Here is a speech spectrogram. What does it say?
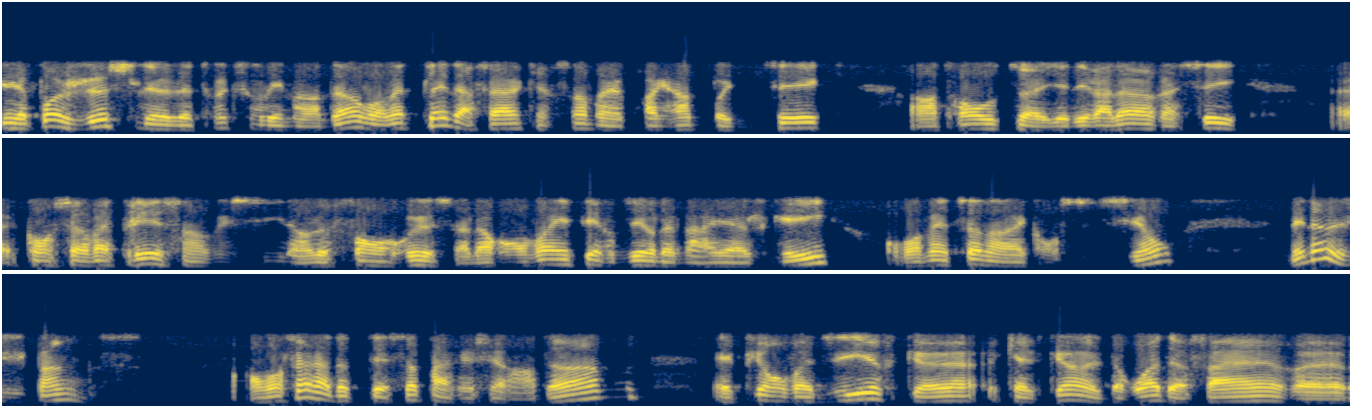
Il n'y a pas juste le, truc sur les mandats. On va mettre plein d'affaires qui ressemblent à un programme politique. Entre autres, euh, il y a des valeurs assez euh, conservatrices en Russie, dans le fond russe. Alors, on va interdire le mariage gay. On va mettre ça dans la Constitution. Mais là, j'y pense. On va faire adopter ça par référendum. Et puis, on va dire que quelqu'un a le droit de faire euh,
